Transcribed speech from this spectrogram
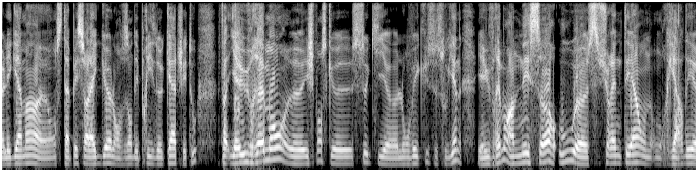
les gamins, on se tapait sur la gueule en faisant des prises de catch et tout. Enfin, il y a eu vraiment, et je pense que ceux qui l'ont vécu se souviennent, il y a eu vraiment un essor où sur NT1 on, regardait,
